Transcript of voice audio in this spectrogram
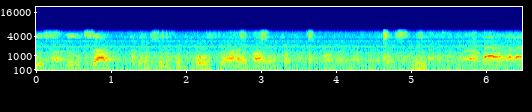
this exact dimension from both the high and the smooth.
